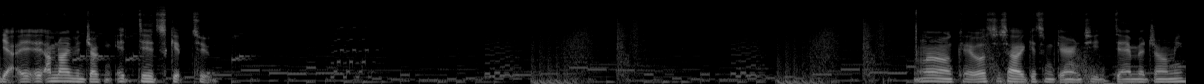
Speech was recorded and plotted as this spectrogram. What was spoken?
Yeah, it, I'm not even joking. It did skip two. Okay, well, this is how I get some guaranteed damage on me.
